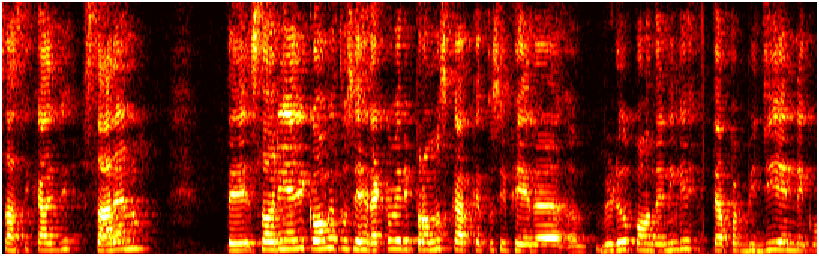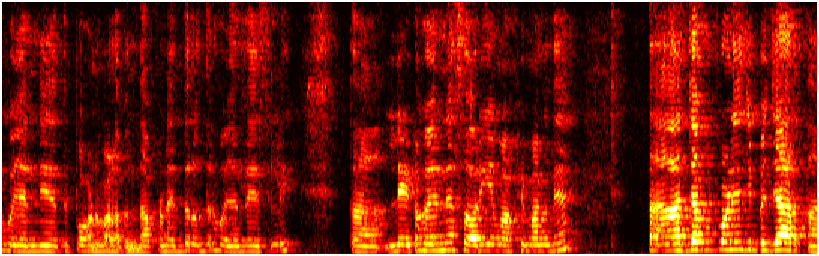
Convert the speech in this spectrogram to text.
ਸਤਿ ਸ਼੍ਰੀ ਅਕਾਲ ਜੀ ਸਾਰਿਆਂ ਨੂੰ। ਤੇ ਸੌਰੀਆਂ ਜੀ ਕਹੋਗੇ ਤੁਸੀਂ ਹਰ ਇੱਕ ਵਾਰੀ ਪ੍ਰੋਮਿਸ ਕਰਕੇ ਤੁਸੀਂ ਫੇਰ ਵੀਡੀਓ ਪਾਉਂਦੇ ਨਹੀਂਗੇ ਤੇ ਆਪਾਂ ਬਿਜ਼ੀ ਇੰਨੇ ਕੁ ਹੋ ਜਾਂਦੇ ਆ ਤੇ ਪਾਉਣ ਵਾਲਾ ਬੰਦਾ ਆਪਣਾ ਇੱਧਰ ਉੱਧਰ ਹੋ ਜਾਂਦਾ ਇਸ ਲਈ। ਤਾਂ ਲੇਟ ਹੋ ਜਾਂਦੇ ਆ ਸੌਰੀ ਮਾਫੀ ਮੰਗਦੇ ਆ। ਤਾਂ ਅੱਜ ਆਪਾਂ ਪਾਉਣੇ ਜੀ ਬੁਝਾਰਤਾਂ।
